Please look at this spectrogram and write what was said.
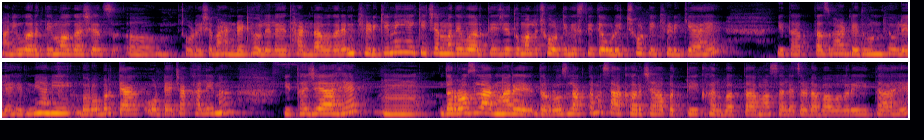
आणि वरती मग असेच थोडेसे भांडे ठेवलेले आहेत हांडा वगैरे. आणि खिडकी नाही आहे किचनमध्ये वरती जे तुम्हाला छोटी दिसते तेवढीच छोटी खिडकी आहे. इथं आत्ताच भांडे धुवून ठेवलेले आहेत मी. आणि बरोबर त्या ओट्याच्या खाली ना इथं जे आहे दररोज दररोज लागणारे दररोज लागतं ना साखर चहापत्ती खलबत्ता मसाल्याचा डबा वगैरे इथं आहे.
